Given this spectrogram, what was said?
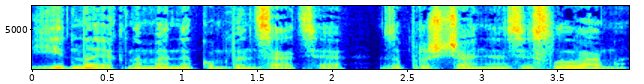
гідна, як на мене, компенсація за прощання зі словами.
